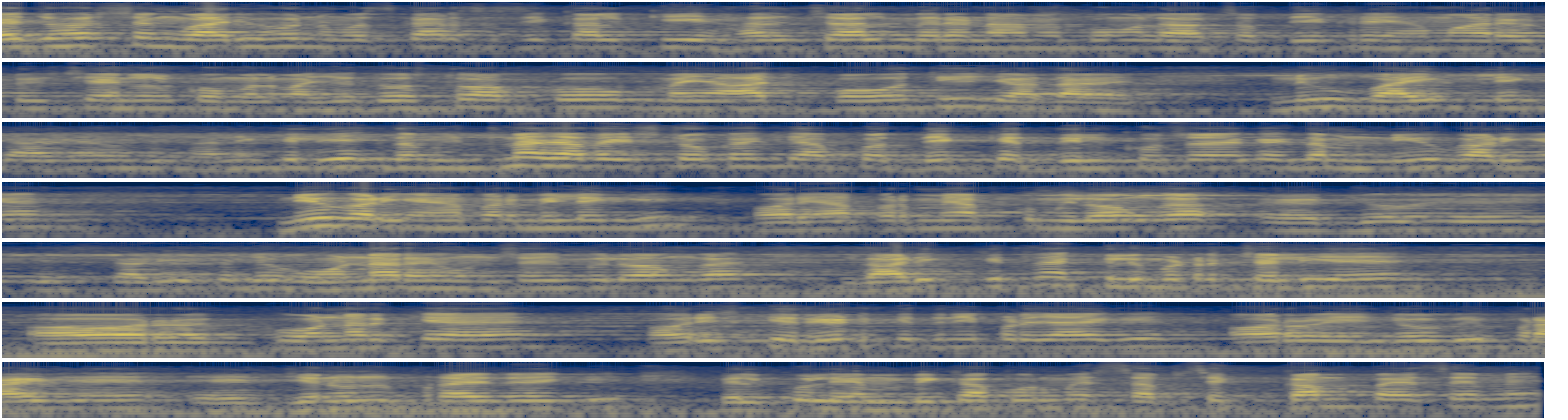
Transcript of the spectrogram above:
जय जोहर संगवारी हो, नमस्कार, सत श्रीकाल की हलचल। मेरा नाम है कोमल, आप सब देख रहे हैं हमारे यूट्यूब चैनल कोमल माजी दोस्तों, आपको मैं आज बहुत ही ज़्यादा न्यू बाइक लेके आया हूँ दिखाने के लिए। एकदम इतना ज़्यादा स्टॉक है कि आपको देख के दिल खुश हो जाएगा एकदम न्यू गाड़ियाँ न्यू गाड़ियाँ यहाँ पर मिलेंगी और यहाँ पर मैं आपको मिलाऊँगा जो इस गाड़ी के जो ओनर है उनसे भी मिलवाऊँगा गाड़ी कितना किलोमीटर चली है और ओनर क्या है और इसकी रेट कितनी पड़ जाएगी और ये जो भी प्राइस है जेनुअल प्राइस रहेगी। बिल्कुल अंबिकापुर में सबसे कम पैसे में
